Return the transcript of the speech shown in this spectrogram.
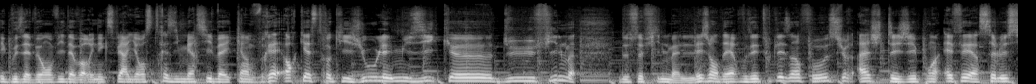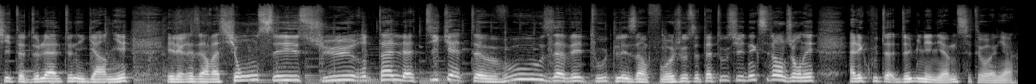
et que vous avez envie d'avoir une expérience très immersive avec un vrai orchestre qui joue les musiques euh, du film de ce film légendaire. Vous avez toutes les infos sur htg.fr, c'est le site de la Altony Garnier. Et les réservations, c'est sur Tal Ticket. Vous avez toutes les infos. Je vous souhaite à tous une excellente journée à l'écoute de Millennium. C'était Aurélien.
